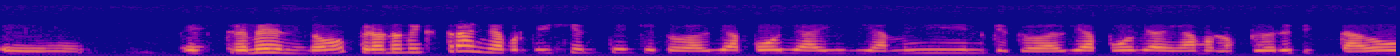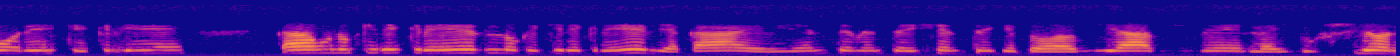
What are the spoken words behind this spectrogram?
eh, es tremendo, pero no me extraña porque hay gente que todavía apoya a Idi Amin, que todavía apoya, digamos, los peores dictadores, que cree, cada uno quiere creer lo que quiere creer y acá evidentemente hay gente que todavía vive la ilusión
